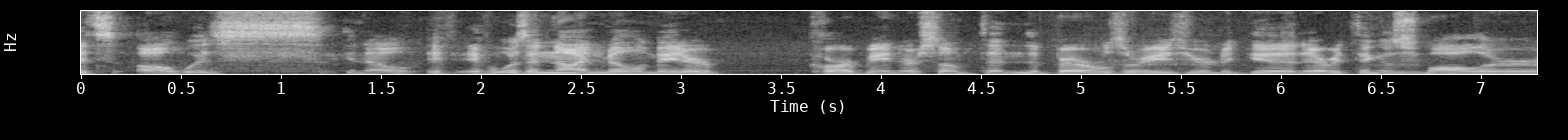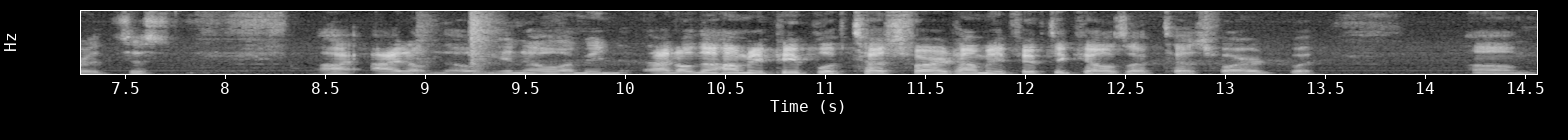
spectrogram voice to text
it's always you know if, if it was a nine millimeter carbine or something, the barrels are easier to get. Everything is Mhm. smaller. It's just. I, I don't know, you know. I mean, I don't know how many people have test fired, how many fifty cals I've test fired, but, um,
